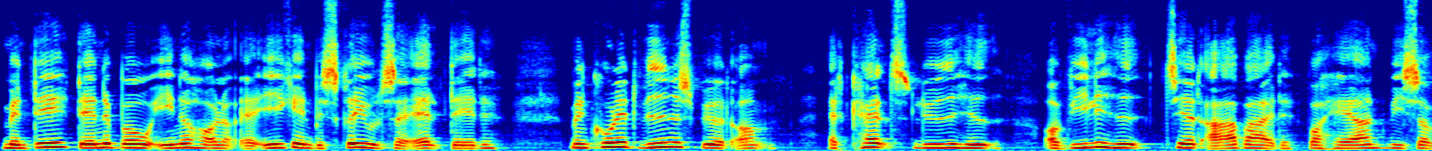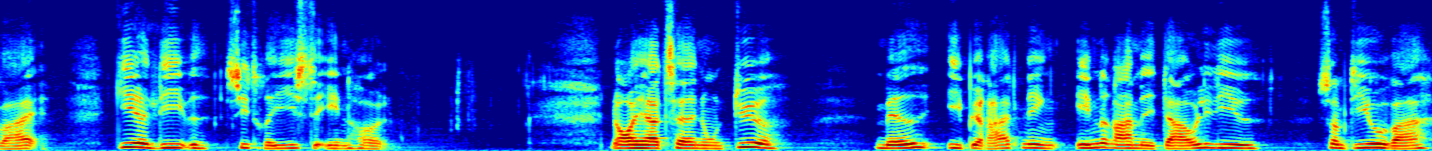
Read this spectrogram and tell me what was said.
Men det, denne bog indeholder, er ikke en beskrivelse af alt dette, men kun et vidnesbyrd om, at kalds lydighed og villighed til at arbejde, hvor Herren viser vej, giver livet sit rigeste indhold. Når jeg har taget nogle dyr med i beretningen indrammet i dagliglivet, som de jo var,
